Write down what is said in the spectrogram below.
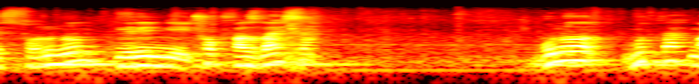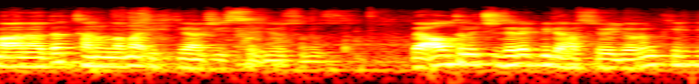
ve sorunun derinliği çok fazlaysa bunu mutlak manada tanımlama ihtiyacı hissediyorsunuz. Ve altını çizerek bir daha söylüyorum ki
